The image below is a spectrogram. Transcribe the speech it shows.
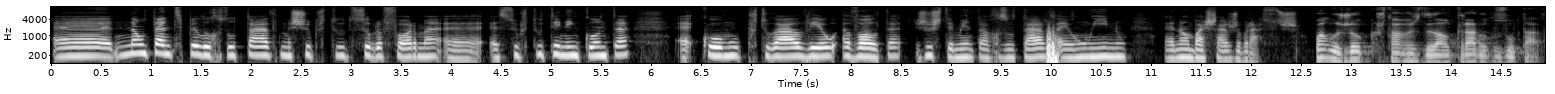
Uh, não tanto pelo resultado, mas sobretudo sobre a forma, uh, uh, sobretudo tendo em conta como Portugal deu a volta justamente ao resultado. É um hino a não baixar os braços. Qual o jogo que gostavas de alterar o resultado?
